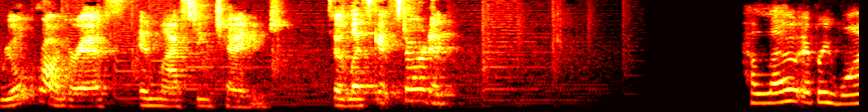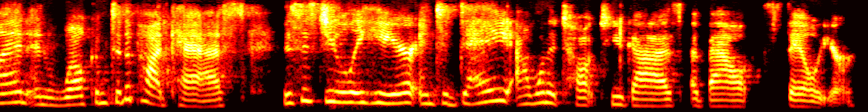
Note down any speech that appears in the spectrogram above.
real progress and lasting change. So let's get started. Hello, everyone, and welcome to the podcast. This is Julie here, and today I want to talk to you guys about failure,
